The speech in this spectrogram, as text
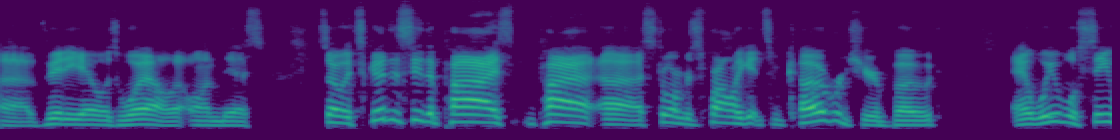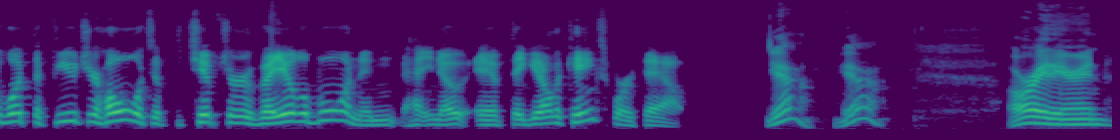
uh, video as well on this. So it's good to see the Pi, Pi uh, Storm is finally getting some coverage here, Boat. And we will see what the future holds if the chips are available and, and you know, if they get all the kinks worked out. Yeah, yeah. All right, Aaron,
